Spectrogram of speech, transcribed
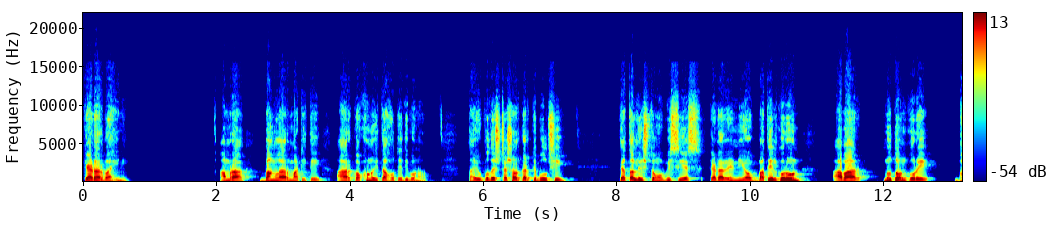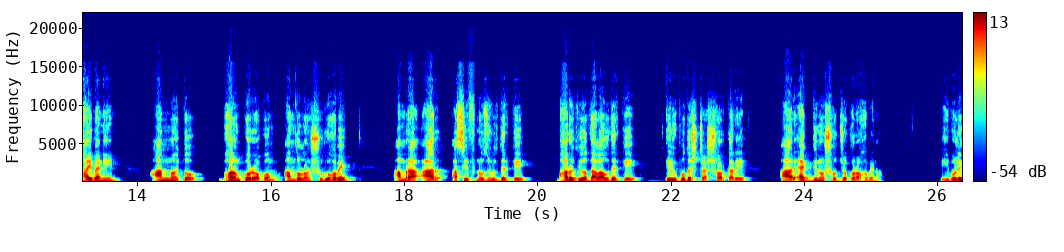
ক্যাডার বাহিনী। আমরা বাংলার মাটিতে আর কখনোই তা হতে দিব না। তাই উপদেষ্টা সরকারকে বলছি, তেতাল্লিশতম বিসিএস ক্যাডারের নিয়োগ বাতিল করুন, আবার নূতন করে ভাইবা নিন। আর নয়তো ভয়ঙ্কর রকম আন্দোলন শুরু হবে। আমরা আর আসিফ নজরুলদেরকে, ভারতীয় দালালদেরকে, এই উপদেষ্টার সরকারে আর একদিনও সহ্য করা হবে না। এই বলে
